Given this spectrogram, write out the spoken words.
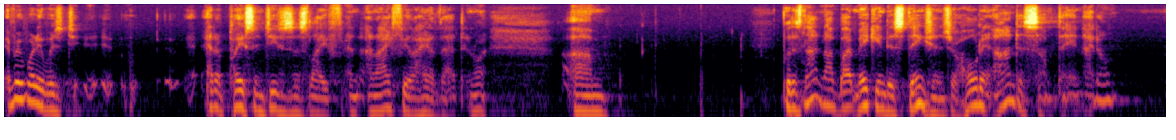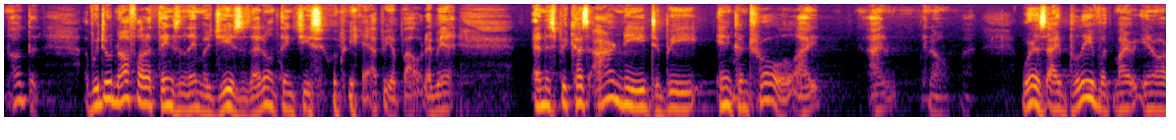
everybody was had a place in Jesus' life, and, and I feel I have that. Um, but it's not, not about making distinctions or holding on to something. I don't know that. If we do an awful lot of things in the name of Jesus, I don't think Jesus would be happy about. I mean, and it's because our need to be in control. I, I, you know, Whereas I believe with my, you know,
